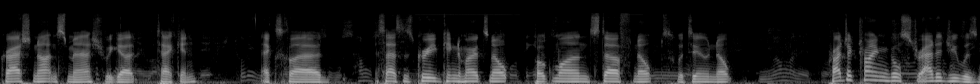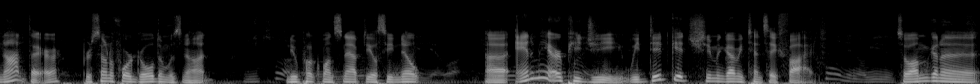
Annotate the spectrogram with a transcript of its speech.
Crash, not in Smash. We got Tekken. xCloud. Assassin's Creed, Kingdom Hearts, nope. Pokemon stuff, nope. Splatoon, nope. Project Triangle Strategy was not there. Persona 4 Golden was not. New Pokemon Snap DLC, nope. Uh, anime RPG, we did get Shin Megami Tensei 5. So I'm gonna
